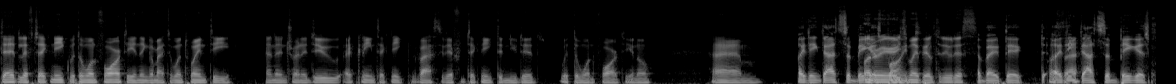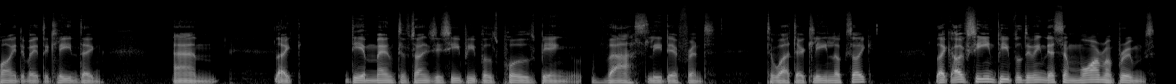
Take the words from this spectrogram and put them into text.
deadlift technique with the 140 and then go back to 120 and then trying to do a clean technique, but vastly different technique than you did with the 140. You know, um, I think that's the biggest point you might be able to do this. about the. I think that? that's the biggest point about the clean thing. Um, like the amount of times you see people's pulls being vastly different to what their clean looks like. Like I've seen people doing this in warm up rooms,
